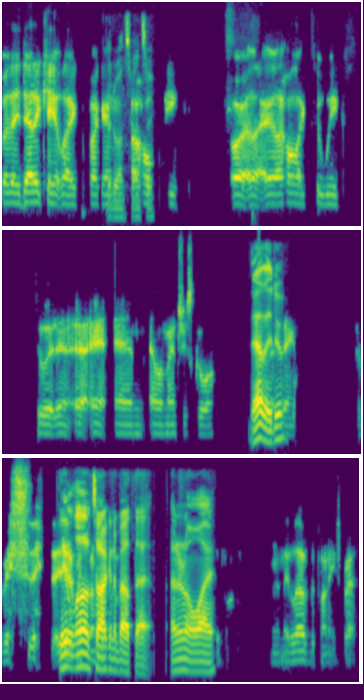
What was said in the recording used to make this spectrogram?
but they dedicate like fucking Good one, a Spencer. whole week or like, a whole like two weeks to it in, in, in elementary school. yeah, they do. think. They, basically- They love put talking about that. I don't know why. Man, they love the Pony Express.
